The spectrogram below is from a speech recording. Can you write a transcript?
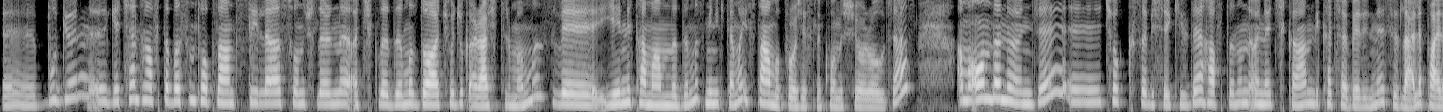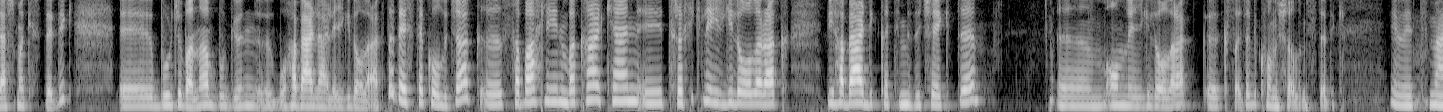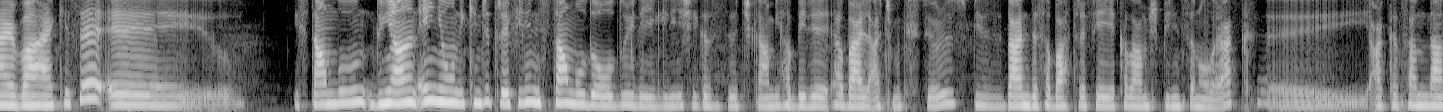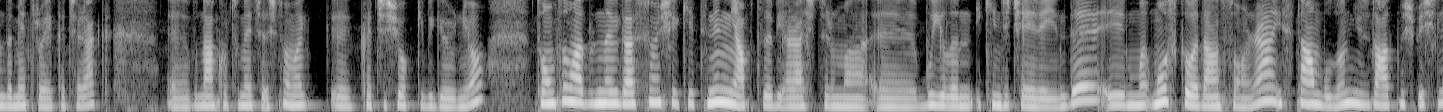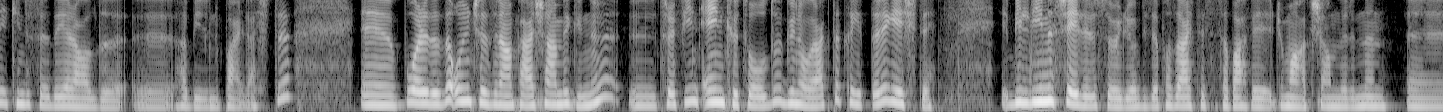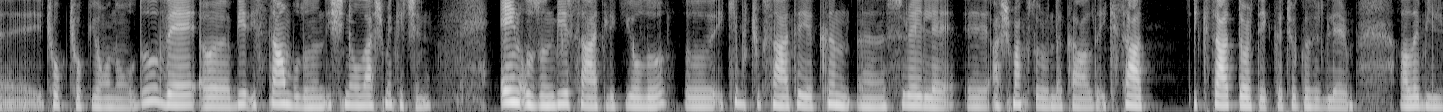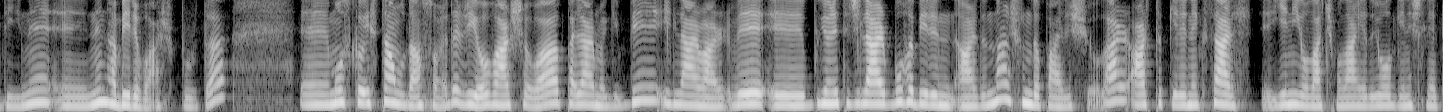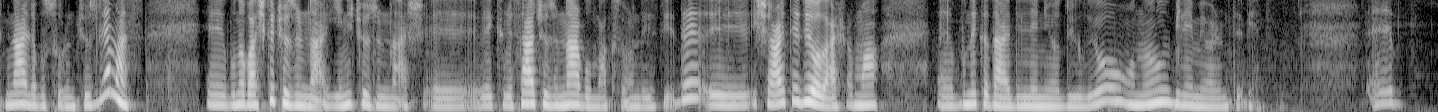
Ee, bugün e, geçen hafta basın toplantısıyla sonuçlarını açıkladığımız Doğa Çocuk araştırmamız ve yeni tamamladığımız Minik Tema İstanbul projesini konuşuyor olacağız. Ama ondan önce e, çok kısa bir şekilde haftanın öne çıkan birkaç haberini sizlerle paylaşmak istedik. Ee, Burcu bana bugün e, bu haberlerle ilgili olarak da destek olacak. Ee, sabahleyin bakarken trafikle ilgili olarak bir haber dikkatimizi çekti. Onunla ilgili olarak kısaca bir konuşalım istedik. Evet merhaba herkese. Ee, İstanbul'un dünyanın en yoğun ikinci trafiğinin İstanbul'da olduğu ile ilgili Yeşil Gazete'de çıkan bir haberi haberle açmak istiyoruz. Biz ben de sabah trafiğe yakalanmış bir insan olarak e, arkasından da metroya kaçarak e, bundan kurtulmaya çalıştım ama e, kaçış yok gibi görünüyor. TomTom adlı navigasyon şirketinin yaptığı bir araştırma e, bu yılın ikinci çeyreğinde e, Moskova'dan sonra İstanbul'un yüzde 65 ile ikinci sırada yer aldığı e, haberini paylaştı. Bu arada da 13 Haziran Perşembe günü trafiğin en kötü olduğu gün olarak da kayıtlara geçti bildiğimiz şeyleri söylüyor bize pazartesi sabah ve cuma akşamlarının e, çok çok yoğun olduğu ve e, bir İstanbul'un işine ulaşmak için en uzun bir saatlik yolu e, iki buçuk saate yakın e, süreyle e, aşmak zorunda kaldı. İki saat iki saat dört dakika çok özür dilerim alabildiğinin haberi var burada. E, Moskova, İstanbul'dan sonra da Rio, Varşova, Palermo gibi iller var ve e, bu yöneticiler bu haberin ardından şunu da paylaşıyorlar. Artık geleneksel e, yeni yol açmalar ya da yol genişletmelerle bu sorun çözülemez. E, buna başka çözümler, yeni çözümler e, ve küresel çözümler bulmak zorundayız diye de e, işaret ediyorlar. Ama e, bu ne kadar dinleniyor, duyuluyor onu bilemiyorum tabii.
